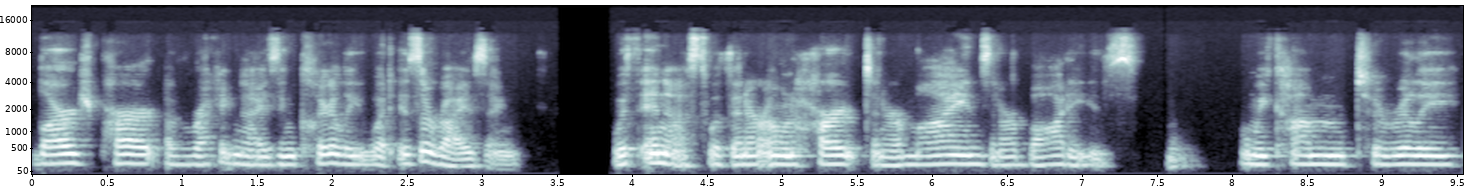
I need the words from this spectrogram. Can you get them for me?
large part of recognizing clearly what is arising within us within our own heart and our minds and our bodies. When we come to really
